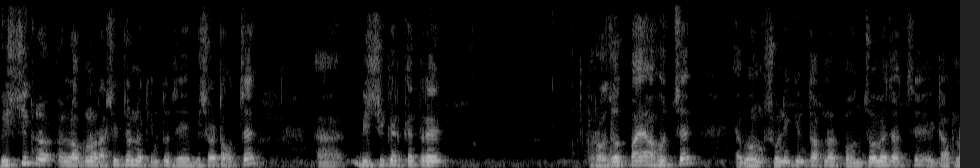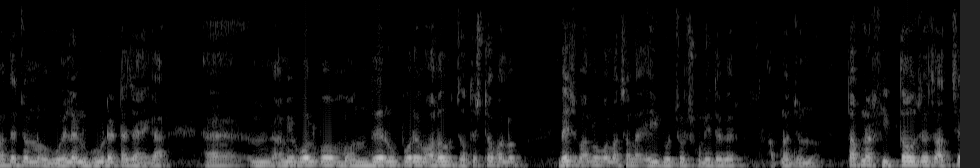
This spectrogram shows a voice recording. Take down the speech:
বৃশ্চিক লগ্ন রাশির জন্য কিন্তু যে বিষয়টা হচ্ছে বৃশ্চিকের ক্ষেত্রে রজত পায়া হচ্ছে এবং শনি কিন্তু আপনার পঞ্চমে যাচ্ছে। এটা আপনাদের জন্য ওয়েল অ্যান্ড গুড একটা জায়গা। আমি বলব মন্দের উপরে ভালো, যথেষ্ট ভালো, বেশ ভালো বলা চলে এই গোচর শনিদেবের আপনার জন্য। তো আপনার ফিফথ হাউসে যাচ্ছে,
